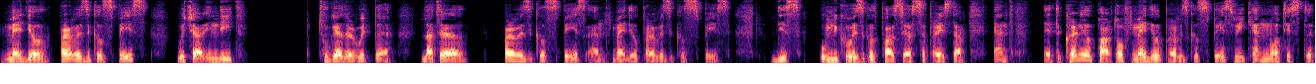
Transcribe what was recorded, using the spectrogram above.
medial paravesical space, which are indeed together with the lateral paravesical space and medial paravesical space. This umbilicovesical fascia separates them. And at the cranial part of medial paravesical space, we can notice the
